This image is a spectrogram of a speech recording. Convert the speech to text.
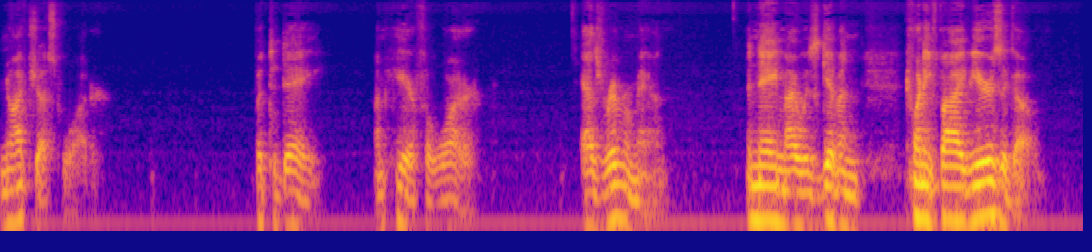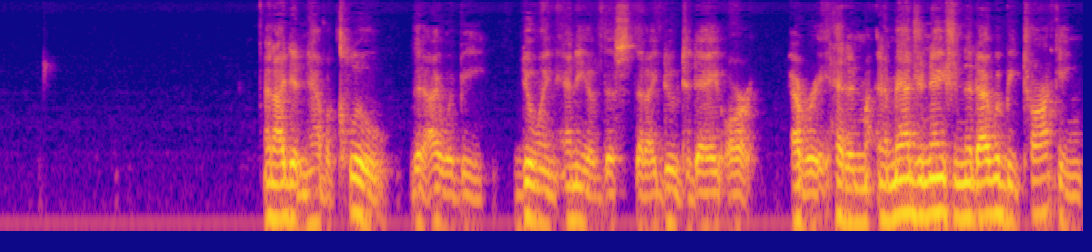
not just water. But today, I'm here for water as Riverman, a name I was given 25 years ago. And I didn't have a clue that I would be doing any of this that I do today or ever had an imagination that I would be talking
